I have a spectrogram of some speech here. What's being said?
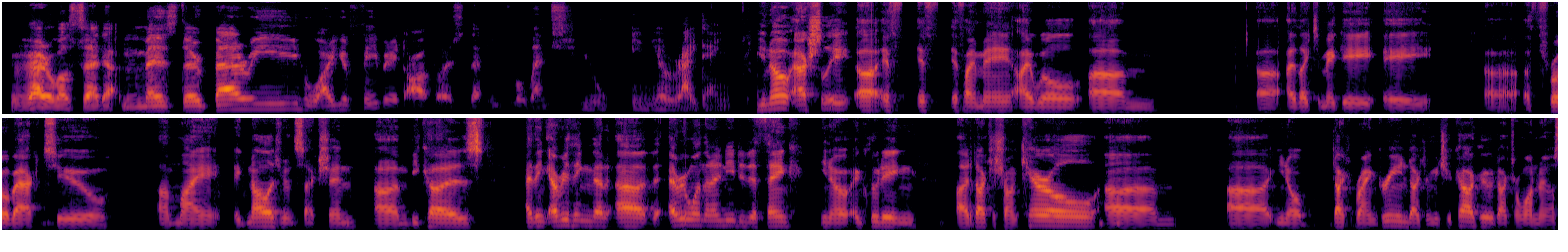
Very well said. Uh, Mr. Barry, who are your favorite authors that influence you in your writing? You know, actually, uh, if if if I may, I will. Um, uh, I'd like to make a a uh, a throwback to uh, my acknowledgement section um, because I think everything that, uh, that everyone that I needed to thank, you know, including Dr. Sean Carroll, um, you know, Dr. Brian Greene, Dr. Michio Kaku, Dr. Juan Manuel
